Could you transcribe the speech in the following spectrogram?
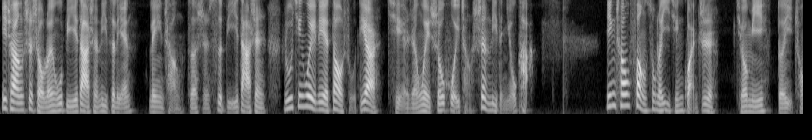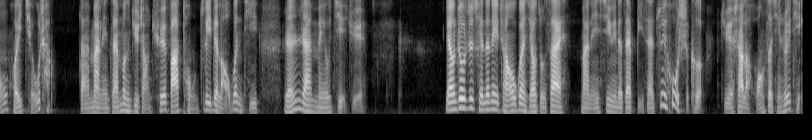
一场是首轮五比一大胜利兹联，另一场则是四比一大胜如今位列倒数第二且仍未收获一场胜利的纽卡。英超放松了疫情管制，球迷得以重回球场。但曼联在梦剧场缺乏统治力的老问题仍然没有解决。两周之前的那场欧冠小组赛，曼联幸运的在比赛最后时刻绝杀了黄色潜水艇。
